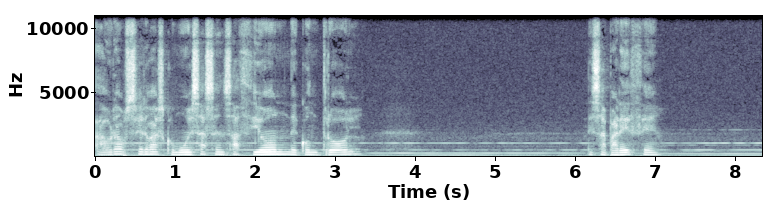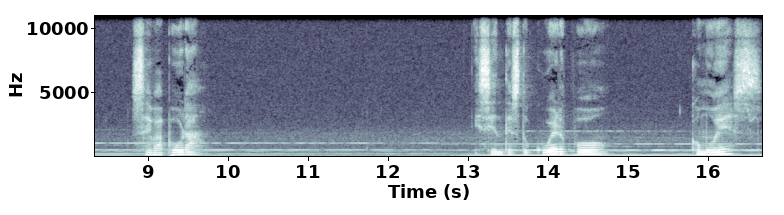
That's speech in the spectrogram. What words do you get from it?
Ahora observas cómo esa sensación de control desaparece, se evapora y sientes tu cuerpo como es,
